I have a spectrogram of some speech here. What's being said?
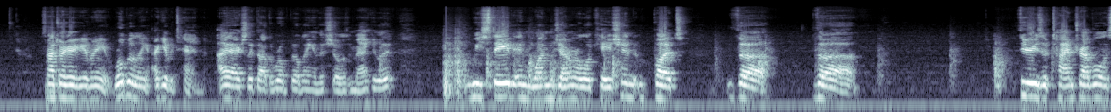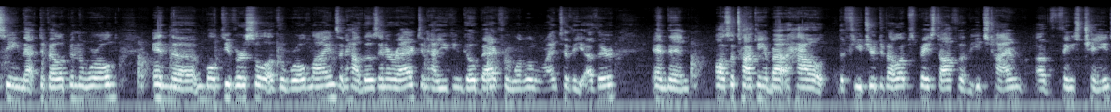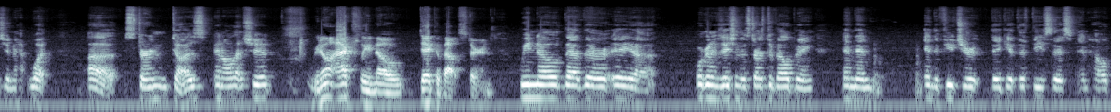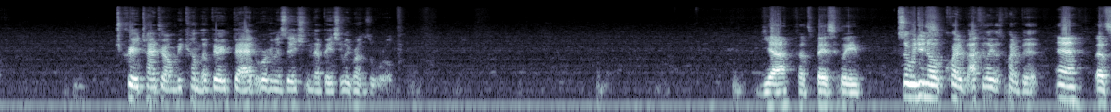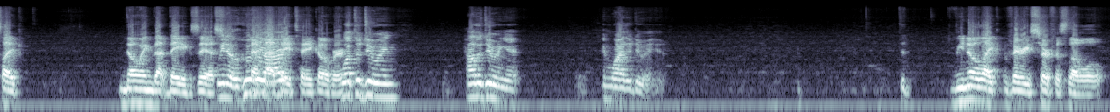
Soundtrack, I gave an eight. World building, I give a ten. I actually thought the world building in the show was immaculate. We stayed in one general location, but the the theories of time travel and seeing that develop in the world and the multiversal of the world lines and how those interact and how you can go back from one little line to the other and then also talking about how the future develops based off of each time of things change and what uh, SERN does and all that shit. We don't actually know dick about SERN. We know that they're a uh, organization that starts developing, and then in the future they get the thesis and help create time travel and become a very bad organization that basically runs the world. Yeah, that's basically So we do know quite. A, I feel like that's quite a bit. eh. That's like knowing that they exist. We know who and they that are, they take over. what they're doing, how they're doing it, and why they're doing it. we know like very surface level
